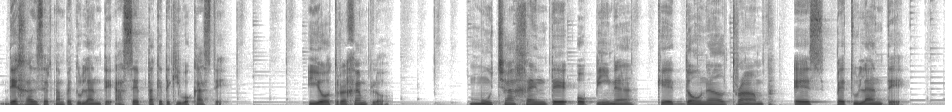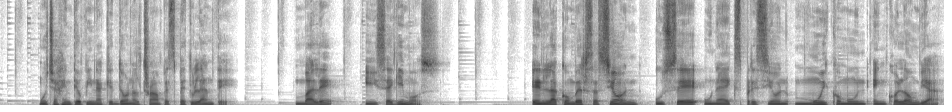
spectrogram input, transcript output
Deja de ser tan petulante, acepta que te equivocaste. Y otro ejemplo. Mucha gente opina que Donald Trump es petulante. Mucha gente opina que Donald Trump es petulante. ¿Vale? Y seguimos. En la conversación usé una expresión muy común en Colombia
